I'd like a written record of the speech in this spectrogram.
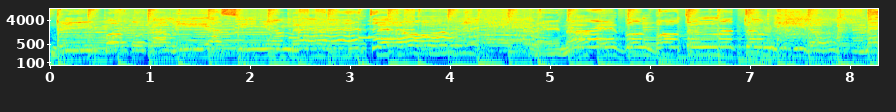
Ndri portokalia si një meteor Rena e bën botën më të mirë Me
